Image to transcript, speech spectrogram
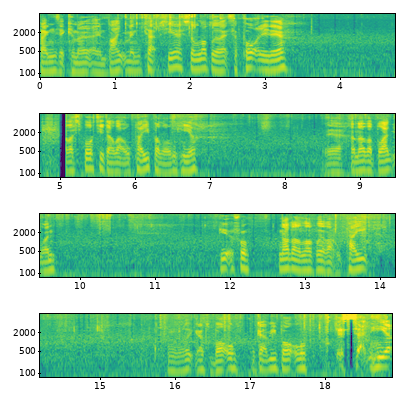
things that come out of embankment tips here. Some lovely bits of pottery there. I spotted a little pipe along here. Yeah, another blank one. Beautiful. Another lovely little pipe. And look, at this bottle. Look at a wee bottle just sitting here.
